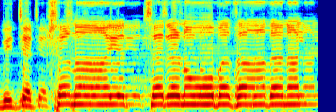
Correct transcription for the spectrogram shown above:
വിചക്ഷണായ ചരണോപസാദനാൽ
